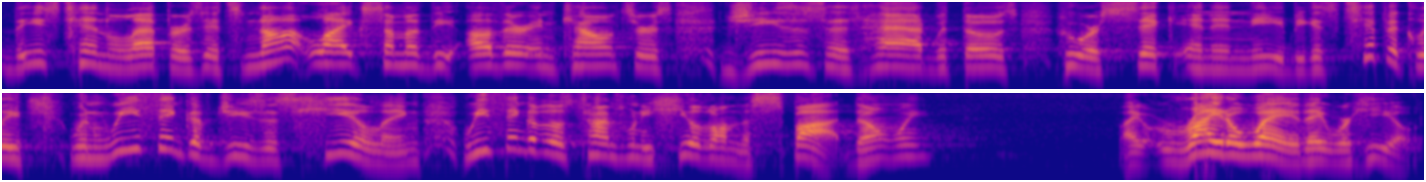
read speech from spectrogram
these 10 lepers, it's not like some of the other encounters Jesus has had with those who are sick and in need. Because typically, when we think of Jesus healing, we think of those times when he healed on the spot, don't we? Like right away, they were healed.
